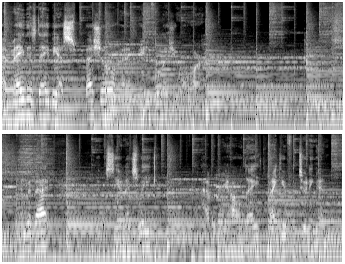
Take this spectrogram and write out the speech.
And may this day be as special and beautiful as you all are. And with that, we will see you next week. Have a great holiday. Thank you for tuning in.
